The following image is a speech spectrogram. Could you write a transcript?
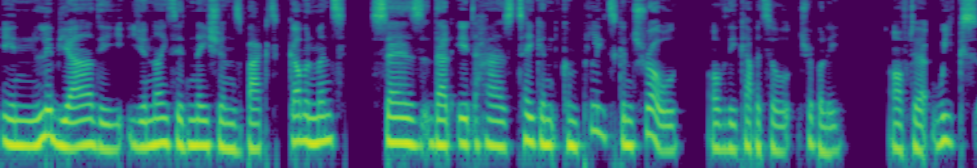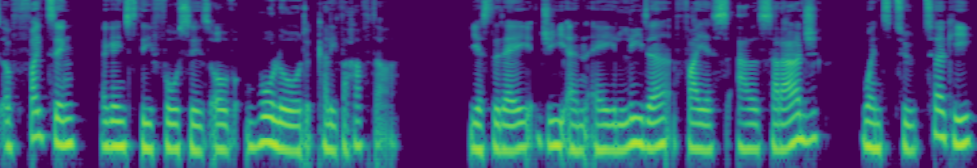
In Libya, the United Nations backed government says that it has taken complete control of the capital Tripoli after weeks of fighting against the forces of warlord Khalifa Haftar. Yesterday, GNA leader Fayez al Sarraj went to Turkey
